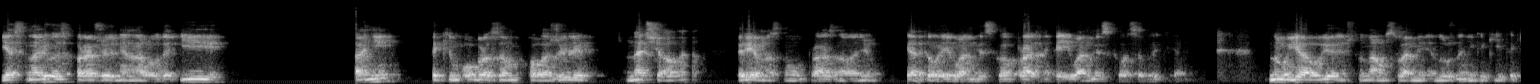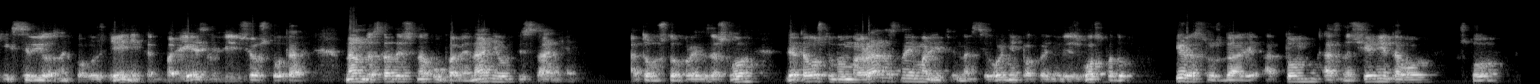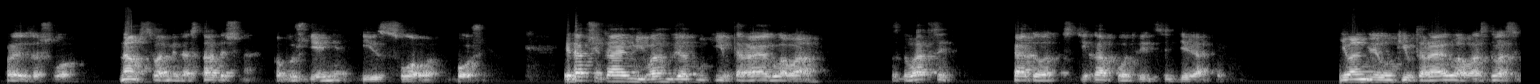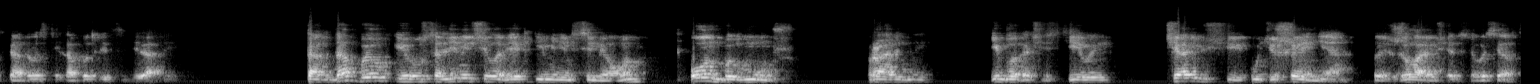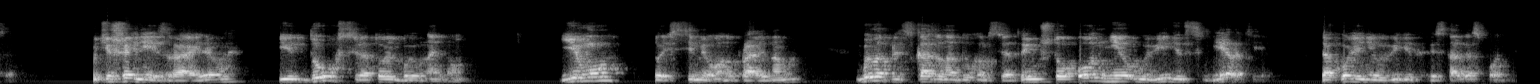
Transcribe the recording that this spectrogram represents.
И остановилось поражение народа. И они таким образом положили начало ревностному празднованию этого евангельского праздника, евангельского события. Ну, я уверен, что нам с вами не нужно никаких таких серьезных побуждений, как болезнь или еще что-то. Нам достаточно упоминания в Писании о том, что произошло, для того, чтобы мы радостно и молитвенно сегодня поклонились Господу и рассуждали о том, о значении того, что произошло. Нам с вами достаточно побуждения из Слова Божьего. Итак, читаем Евангелие от Луки, 2 глава, с 25 стиха по 39. Евангелие Луки, 2 глава, с 25 стиха по 39. Тогда был в Иерусалиме человек именем Симеон. Он был муж праведный и благочестивый, чающий утешения, то есть желающий от всего сердца, утешение Израилева, и Дух Святой был на нем. Ему, то есть Симеону праведному, было предсказано Духом Святым, что он не увидит смерти, доколе не увидит Христа Господня.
